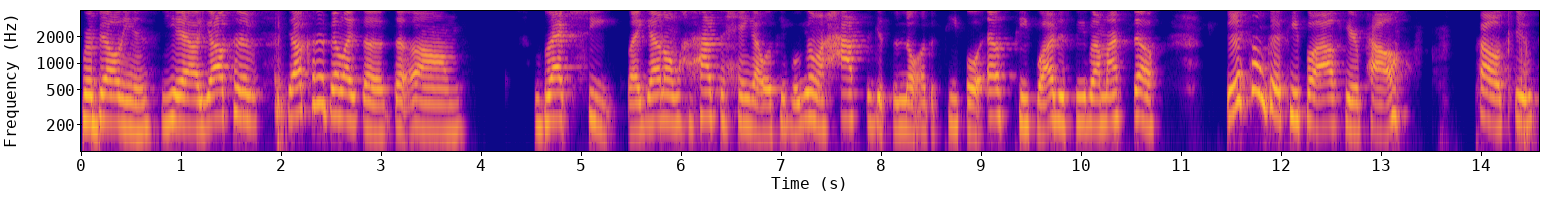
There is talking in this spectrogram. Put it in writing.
Rebellion. Yeah, y'all could have y'all could have been like the the um black sheep. Like y'all don't have to hang out with people. You don't have to get to know other people. F people. I just be by myself. There's some good people out here, pal. Pal too.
